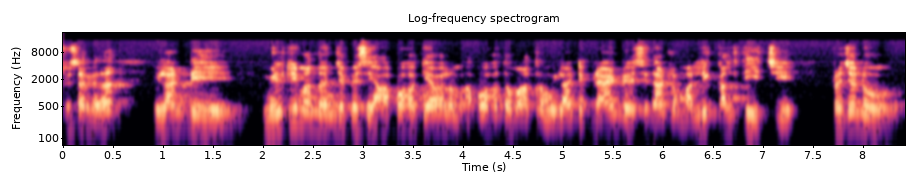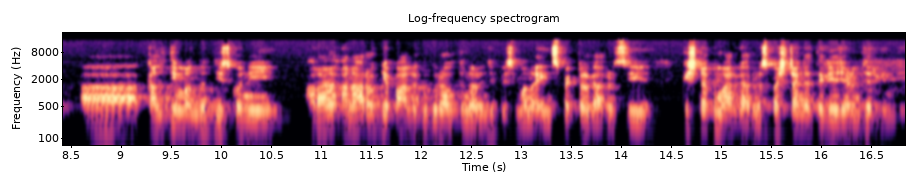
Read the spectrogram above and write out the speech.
చూసారు కదా ఇలాంటి మిలిటరీ మందు అని చెప్పేసి అపోహ కేవలం అపోహతో మాత్రం ఇలాంటి బ్రాండ్ వేసి దాంట్లో మళ్ళీ కల్తీ ఇచ్చి ప్రజలు ఆ కల్తీ మందుని తీసుకొని అనారోగ్య పాలకు గురవుతున్నారని చెప్పేసి మన ఇన్స్పెక్టర్ గారు శ్రీ కృష్ణకుమార్ గారు స్పష్టంగా తెలియజేయడం జరిగింది.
